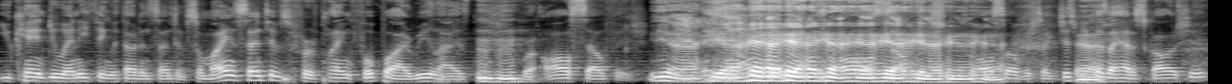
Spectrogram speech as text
you can't do anything without incentives. So my incentives for playing football, I realized, mm-hmm. were all selfish. Yeah, yeah, yeah, yeah, yeah, yeah, yeah, yeah, was yeah, all selfish. Like just Yeah. because I had a scholarship,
